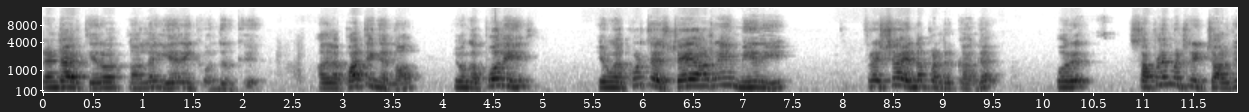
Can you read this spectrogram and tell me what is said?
ரெண்டாயிரத்தி இருபத்தி நாலில் ஏரிங்க்கு வந்திருக்கு. அதில் பார்த்தீங்கன்னா இவங்க போலீஸ் இவங்க கொடுத்த ஸ்டே ஆர்டரையும் மீறி ஃப்ரெஷ்ஷாக என்ன பண்ணிருக்காங்க? ஒரு சப்ளிமெண்டரி சார்ஜ்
